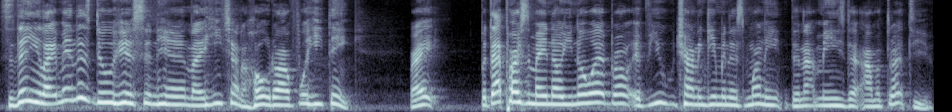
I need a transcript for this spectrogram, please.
So then you're like, man, this dude here sitting here like he trying to hold off what he think, right? But that person may know, you know what, bro? If you trying to give me this money, then that means that I'm a threat to you.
